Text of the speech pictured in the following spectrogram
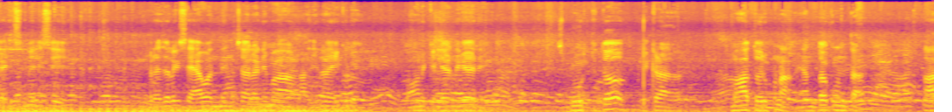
కలిసిమెలిసి ప్రజలకు సేవ అందించాలని మా అధినాయకుడు పవన్ కళ్యాణ్ గారి స్ఫూర్తితో ఇక్కడ మా తరపున ఎంతో కొంత ఆ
